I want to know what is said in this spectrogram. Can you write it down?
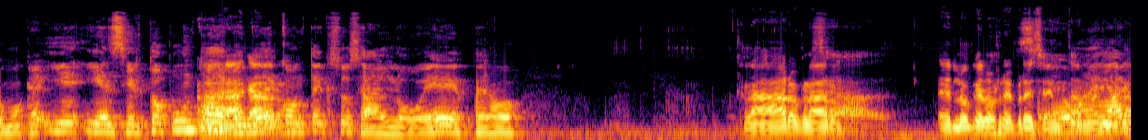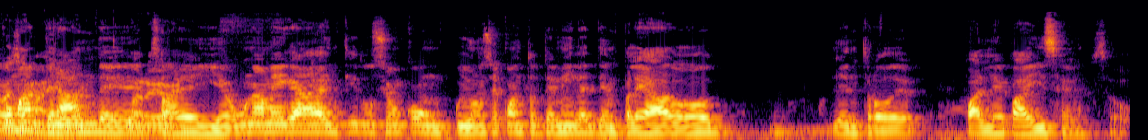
Como que, y, y en cierto punto, Ajá, depende del contexto, o sea, lo es, pero. Claro, claro. O sea, es lo que lo es representa, Es la algo más mayor, grande. ¿sabes? Y es una mega institución con yo no sé cuántos de miles de empleados dentro de un par de países. so.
